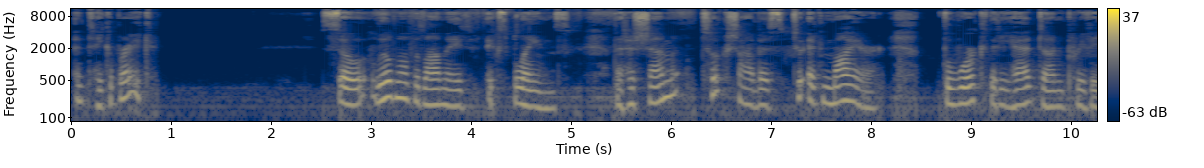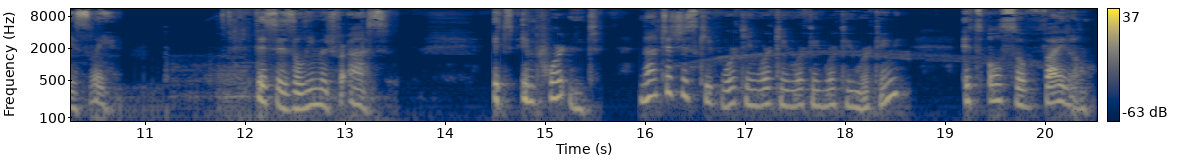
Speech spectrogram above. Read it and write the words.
and take a break? So Lilmo Valamed explains that Hashem took Shabbos to admire the work that he had done previously. This is a limit for us. It's important not to just keep working, working, working, working, working. It's also vital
